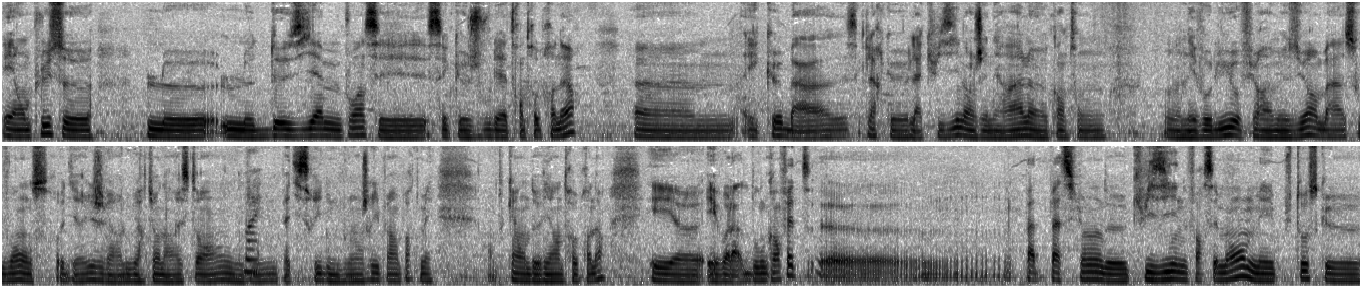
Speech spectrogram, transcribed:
Et en plus, le, le, deuxième point, c'est que je voulais être entrepreneur. Euh, et que bah, c'est clair que la cuisine en général, quand on, on évolue au fur et à mesure, bah, souvent on se redirige vers l'ouverture d'un restaurant ou d'une pâtisserie, d'une boulangerie, peu importe, mais en tout cas on devient entrepreneur. Et, euh, et voilà, donc en fait, euh, pas de passion de cuisine forcément, mais plutôt ce que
